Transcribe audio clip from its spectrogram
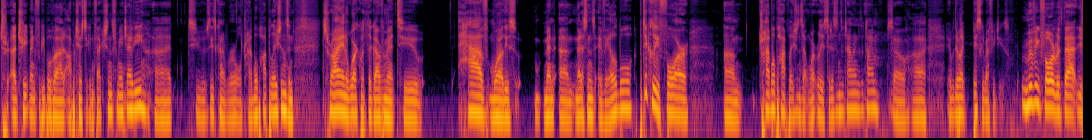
tr- a treatment for people who had opportunistic infections from HIV uh, to these kind of rural tribal populations, and try and work with the government to have more of these men, um, medicines available, particularly for um, tribal populations that weren't really citizens of Thailand at the time. So uh, it, they were like basically refugees. Moving forward with that, you,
